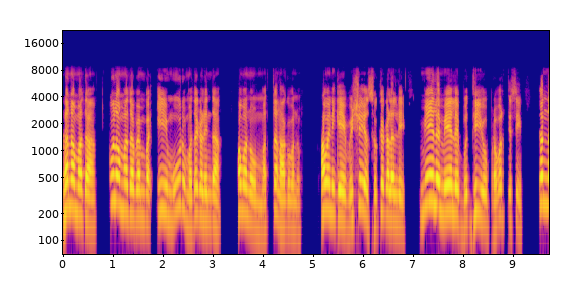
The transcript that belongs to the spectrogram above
ಧನಮದ, ಕುಲಮದವೆಂಬ ಈ ಮೂರು ಮದಗಳಿಂದ ಅವನು ಮತ್ತನಾಗುವನು. ಅವನಿಗೆ ವಿಷಯ ಸುಖಗಳಲ್ಲಿ ಮೇಲೆ ಮೇಲೆ ಬುದ್ಧಿಯು ಪ್ರವರ್ತಿಸಿ ತನ್ನ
